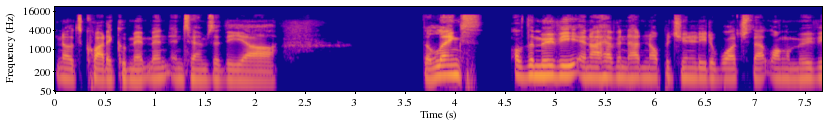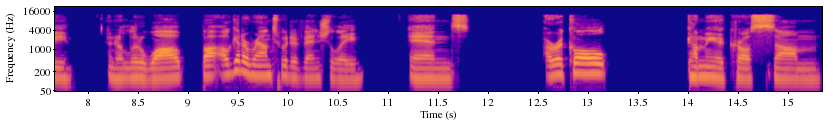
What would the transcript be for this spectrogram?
I know it's quite a commitment in terms of the uh the length of the movie, and I haven't had an opportunity to watch that long a movie in a little while, but I'll get around to it eventually. And I recall coming across some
